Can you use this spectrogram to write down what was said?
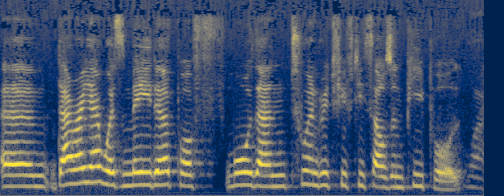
um, Daraya was made up of more than 250,000 people. Wow.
